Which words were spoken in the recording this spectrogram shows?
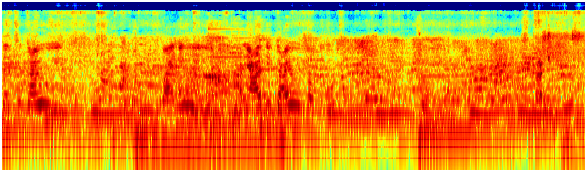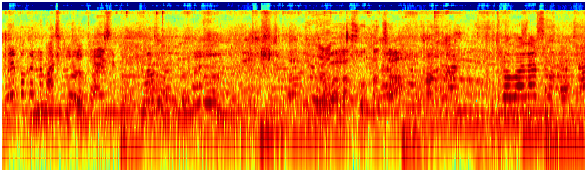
त्याचं काय होईल? पाणी होईल. आणि आधी काय होतं? तो प्रवाला स्वतःचा. प्रवाला स्वतःचा.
